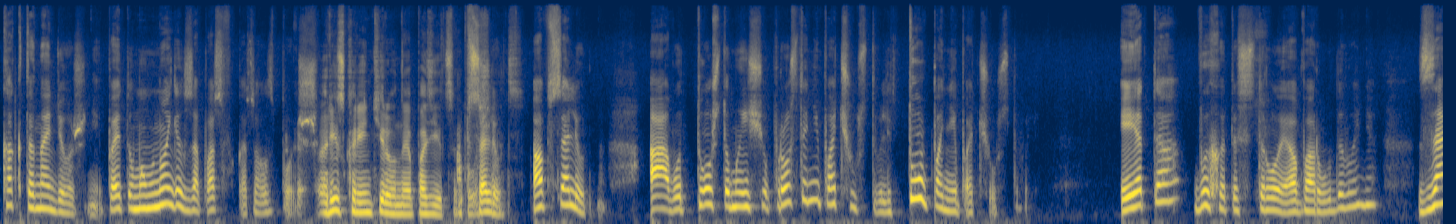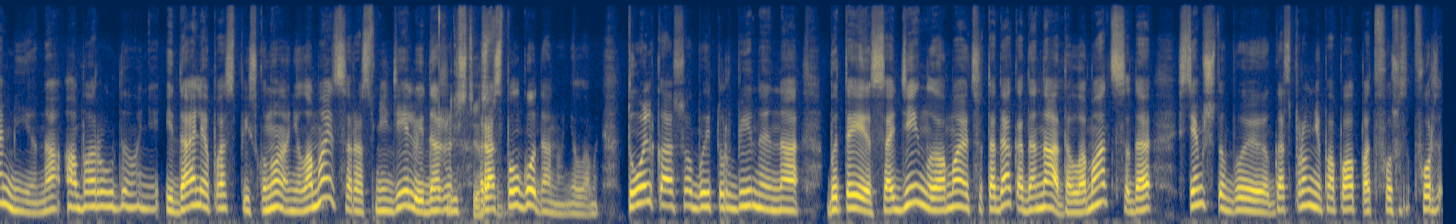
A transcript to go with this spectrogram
как-то надежнее. Поэтому у многих запасов оказалось больше. Рискоориентированная позиция Абсолютно. получается. Абсолютно. А вот то, что мы еще просто не почувствовали, тупо не почувствовали, это выход из строя оборудования, замена оборудования и далее по списку. Но оно не ломается раз в неделю и даже раз в полгода оно не ломается. Только особые турбины на БТС-1 ломаются тогда, когда надо ломаться, да, с тем, чтобы «Газпром» не попал под, форс- форс-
